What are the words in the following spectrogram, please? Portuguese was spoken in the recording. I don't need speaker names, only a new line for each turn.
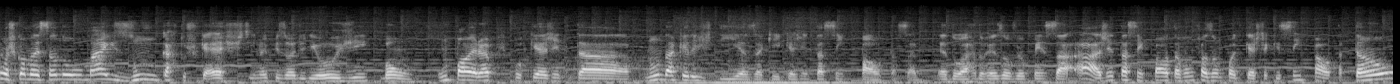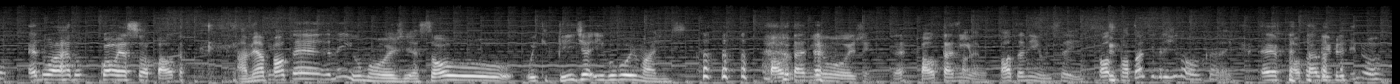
Estamos começando mais um Cartuscast no episódio de hoje. Bom, um power up porque a gente tá num daqueles dias aqui que a gente tá sem pauta, sabe? Eduardo resolveu pensar: ah, a gente tá sem pauta, vamos fazer um podcast aqui sem pauta. Então, Eduardo, qual é a sua pauta?
A minha pauta é nenhuma hoje, é só o Wikipedia e Google Imagens.
Pauta nenhum hoje, né? Pauta nenhum.
Pauta nenhum, isso aí. Pauta, pauta livre de novo, cara.
É, pauta livre de novo.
